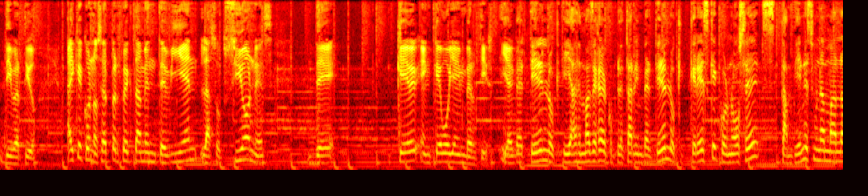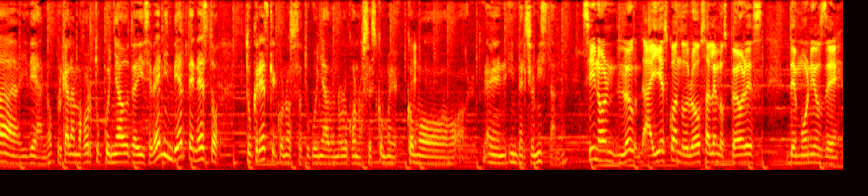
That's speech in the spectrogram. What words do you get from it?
divertido. Hay que conocer perfectamente bien las opciones de qué, en qué voy a invertir. Y invertir en lo que, y además deja de completar, invertir en lo que crees que conoces también es una mala idea, ¿no? Porque a lo mejor tu cuñado te dice, ven, invierte en esto tú crees que conoces a tu cuñado, no lo conoces como, como eh, inversionista, ¿no? Sí, no, ahí es cuando luego salen los peores demonios de,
